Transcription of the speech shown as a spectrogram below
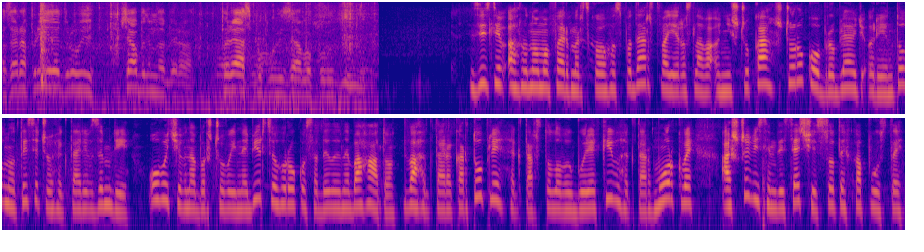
Зараз приїде другий, ще будемо набирати. Переспоку віземо в холодильник. Зі слів агронома фермерського господарства Ярослава Оніщука, щороку обробляють орієнтовно тисячу гектарів землі. Овочів на борщовий набір цього року садили небагато: два гектари картоплі, гектар столових буряків, гектар моркви, а ще 86 сотих капусти.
